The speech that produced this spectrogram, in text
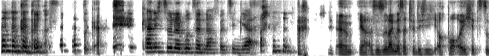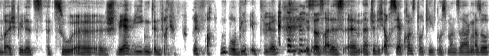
Kann ich zu 100% nachvollziehen, ja. Ähm, ja, also solange das natürlich nicht auch bei euch jetzt zum Beispiel jetzt äh, zu äh, schwerwiegenden pri privaten Problemen führt, ist das alles ähm, natürlich auch sehr konstruktiv, muss man sagen. Also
